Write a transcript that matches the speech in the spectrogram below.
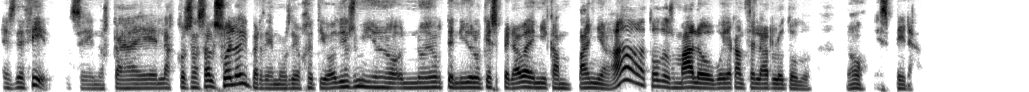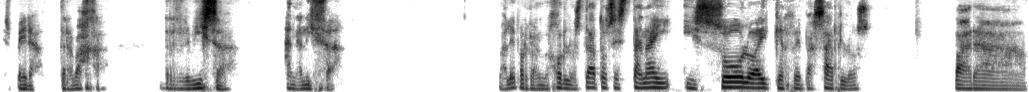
Es decir, se nos caen las cosas al suelo y perdemos de objetivo. Oh, Dios mío, no, he obtenido lo que esperaba de mi campaña. Ah, todo es malo, voy a cancelarlo todo. No, espera. Espera, trabaja, revisa, analiza. ¿Vale? Porque a lo mejor los datos están ahí y solo hay que repasarlos para,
